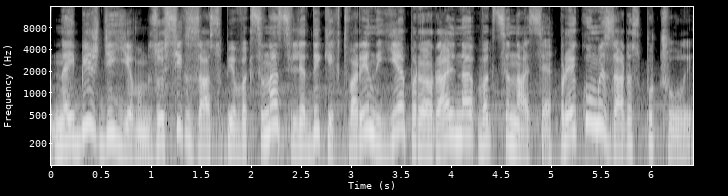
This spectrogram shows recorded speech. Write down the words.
Найбільш дієвим з усіх засобів вакцинації для диких тварин є пероральна вакцинація, про яку ми зараз почули.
